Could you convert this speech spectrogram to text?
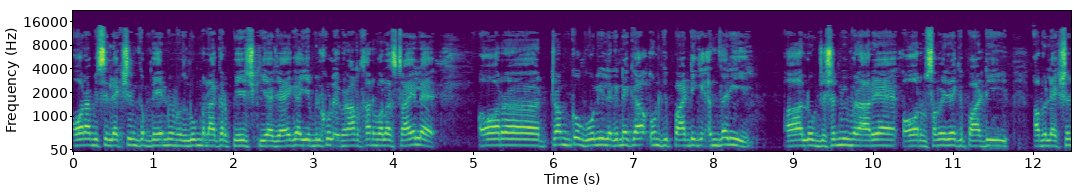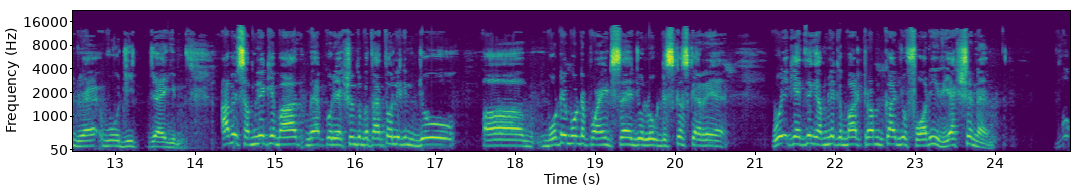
اور اب اس الیکشن کمپین میں مظلوم بنا کر پیش کیا جائے گا۔ یہ بالکل عمران خان والا سٹائل ہے۔ اور ٹرمپ کو گولی لگنے کا ان کی پارٹی کے اندر ہی لوگ جشن بھی منا رہے ہیں اور سمجھ رہے ہیں کہ پارٹی اب الیکشن جو ہے وہ جیت جائے گی۔ اب اس حملے کے بعد میں آپ کو ریئیکشن تو بتاتا ہوں، لیکن جو موٹے موٹے پوائنٹس ہیں جو لوگ ڈسکس کر رہے ہیں، وہ یہ کہتے ہیں کہ حملے کے بعد ٹرمپ کا جو فوری ریئیکشن ہے، وہ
